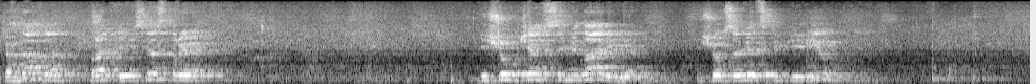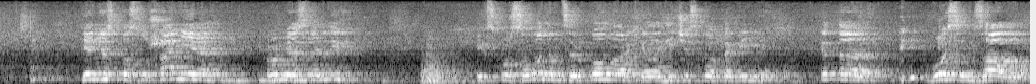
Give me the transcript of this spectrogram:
Когда-то, братья и сестры, еще учась в семинарии, еще в советский период, я нес послушание, кроме остальных, экскурсоводом церковно-археологического кабинета. Это восемь залов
